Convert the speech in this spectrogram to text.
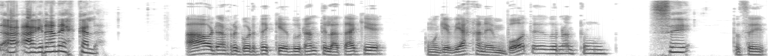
a, gran escala. Ahora recordé que durante el ataque como que viajan en bote durante un... Sí. Entonces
